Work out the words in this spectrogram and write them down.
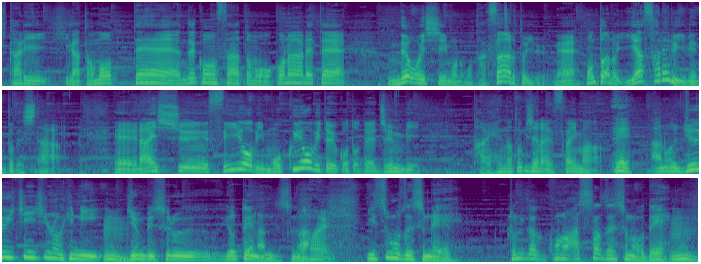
光火が灯ってでコンサートも行われてで美味しいものもたくさんあるというね。本当あの癒されるイベントでした、えー来週水曜日木曜日ということで準備大変な時じゃないですか今。ええ、あの11日の日にうん。準備する予定なんですが、はい、いつもですねとにかくこの暑さですので、うん。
